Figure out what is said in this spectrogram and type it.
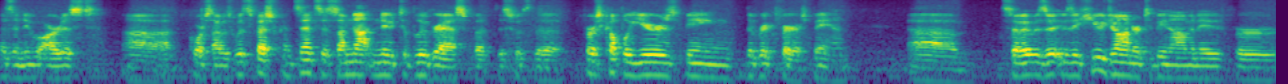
as a new artist. Uh, of course, I was with Special Consensus. I'm not new to bluegrass, but this was the first couple years being the Rick Faris band. Um, so it was a, it was a huge honor to be nominated for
